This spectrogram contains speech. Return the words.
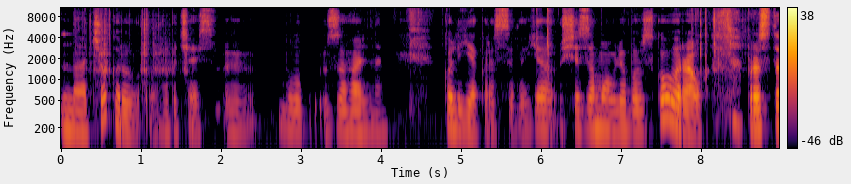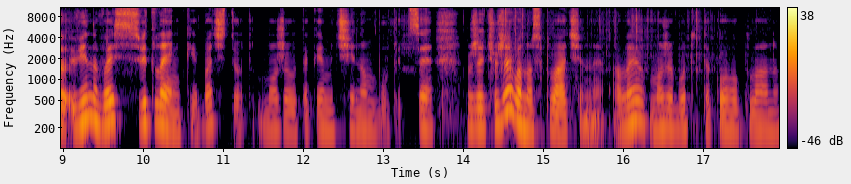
На чокеру, вибачаюсь, е, було б загальне кольє красиве. Я ще замовлю обов'язково раух. Просто він весь світленький. Бачите, от може таким чином бути. Це вже чуже воно сплачене, але може бути такого плану.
